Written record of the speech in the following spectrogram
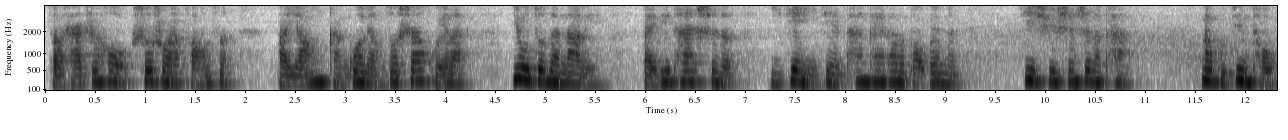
早茶之后，收拾完房子。把羊赶过两座山回来，又坐在那里摆地摊似的，一件一件摊开他的宝贝们，继续深深的看，那股劲头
